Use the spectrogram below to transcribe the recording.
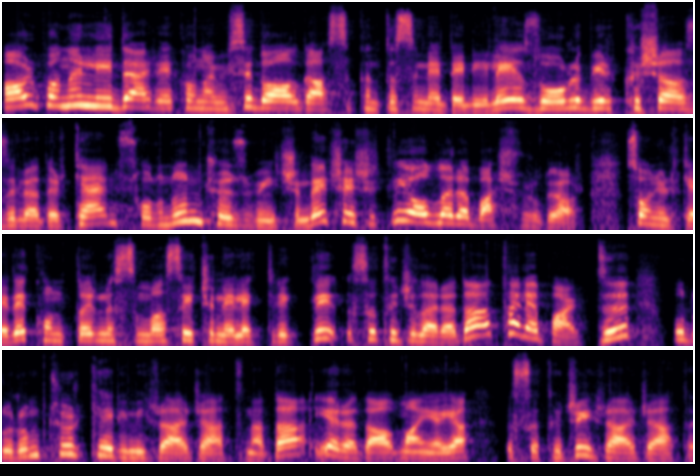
Avrupa'nın lider ekonomisi doğalgaz sıkıntısı nedeniyle zorlu bir kışa hazırlanırken sorunun çözümü için de çeşitli yollara başvuruluyor. Son ülkede konutların ısınması için elektrikli ısıtıcılara da talep arttı. Bu durum Türkiye'nin ihracatına da yaradı. Almanya'ya ısıtıcı ihracatı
